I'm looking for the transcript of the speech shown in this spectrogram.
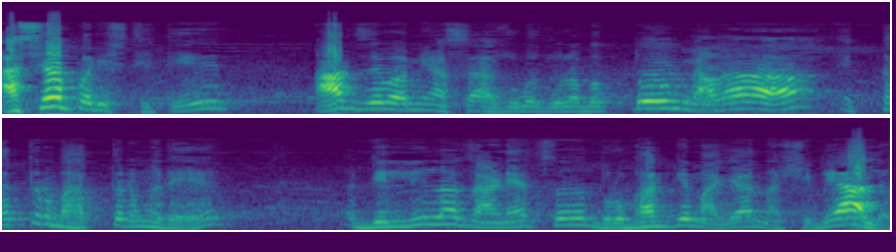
अशा परिस्थितीत आज जेव्हा मी असं आजूबाजूला बघतो मला एकाहत्तर बहात्तरमध्ये दिल्लीला जाण्याचं दुर्भाग्य माझ्या नशिबी आलं.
